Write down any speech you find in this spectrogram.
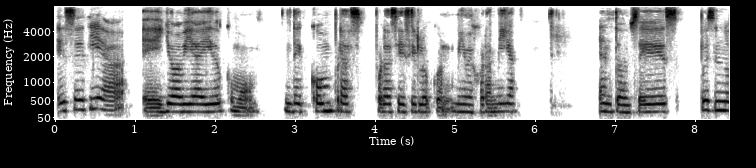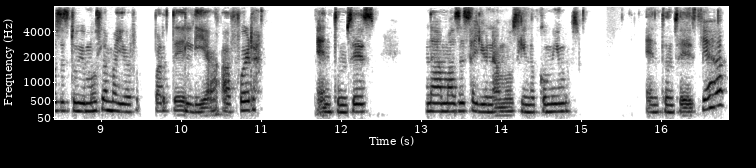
ese día eh, yo había ido como de compras, por así decirlo, con mi mejor amiga. Entonces, pues nos estuvimos la mayor parte del día afuera. Entonces, nada más desayunamos y no comimos. Entonces ya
